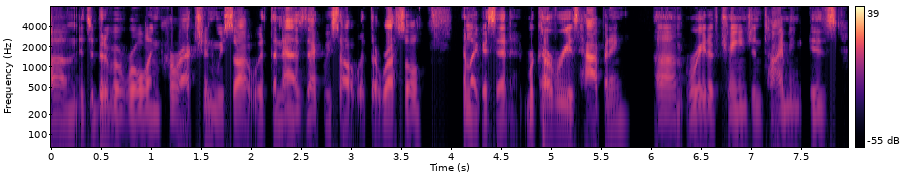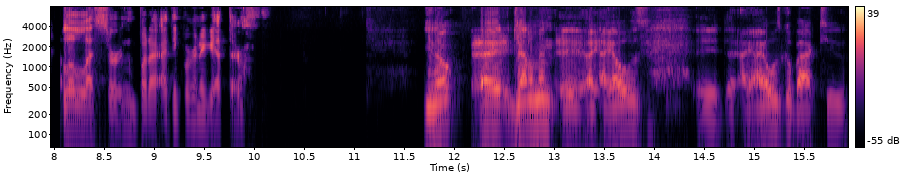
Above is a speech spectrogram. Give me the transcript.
um, it's a bit of a rolling correction. We saw it with the Nasdaq, we saw it with the Russell, and like I said, recovery is happening. Um, rate of change and timing is a little less certain, but I, I think we're going to get there. You know, uh, gentlemen, uh, I, I, always uh, I, always go back to.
